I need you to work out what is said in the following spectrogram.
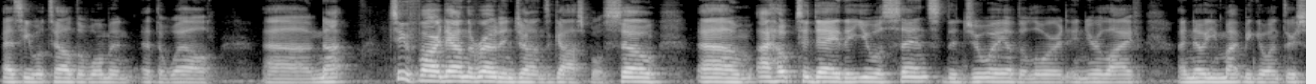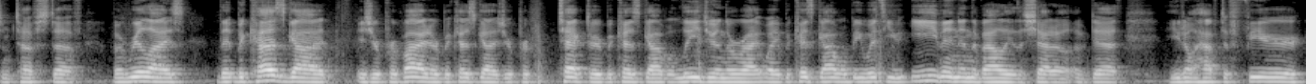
as he will tell the woman at the well, uh, not too far down the road in John's gospel. So um, I hope today that you will sense the joy of the Lord in your life. I know you might be going through some tough stuff, but realize that because God is your provider, because God is your protector, because God will lead you in the right way, because God will be with you even in the valley of the shadow of death, you don't have to fear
